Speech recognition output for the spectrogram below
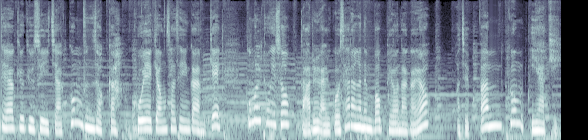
대학교 교수이자 꿈 분석가 고혜경 선생님과 함께 꿈을 통해서 나를 알고 사랑하는 법 배워나가요. 어젯밤 꿈 이야기.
